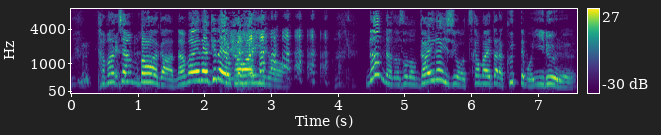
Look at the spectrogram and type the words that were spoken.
たまちゃんバーガー、名前だけだよ、可愛いの。なんなの？その外来種を捕まえたら食ってもいいルール。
